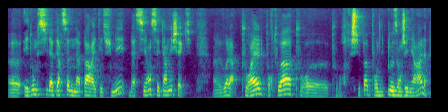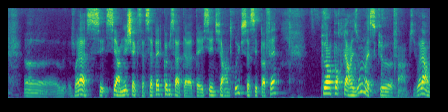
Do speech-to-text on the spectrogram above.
Euh, et donc, si la personne n'a pas arrêté de fumer, la séance est un échec. Euh, voilà, pour elle, pour toi, pour, euh, pour je sais pas, pour l'hypnose en général, euh, voilà, c'est un échec. Ça s'appelle comme ça. T'as as essayé de faire un truc, ça s'est pas fait. Peu importe la raison, est-ce que, enfin, puis voilà,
